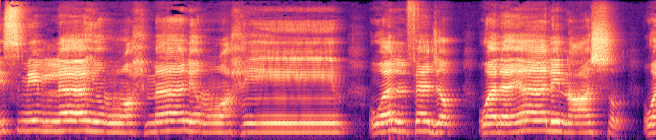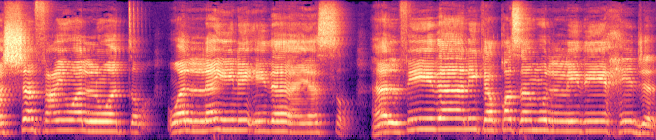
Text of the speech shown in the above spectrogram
بسم الله الرحمن الرحيم. والفجر وليال عشر والشفع والوتر والليل إذا يسر. هل في ذلك قسم لذي حجر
